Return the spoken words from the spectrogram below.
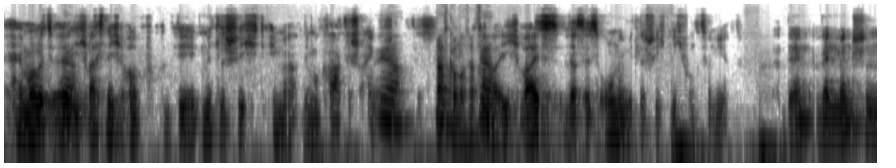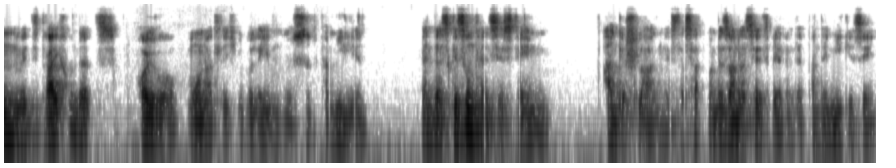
Herr Moritz, äh, ja. ich weiß nicht, ob die Mittelschicht immer demokratisch eingestellt ja. ist. Das kommt noch dazu. Aber ich weiß, dass es ohne Mittelschicht nicht funktioniert. Denn wenn Menschen mit 300 Euro monatlich überleben müssen, Familien, wenn das Gesundheitssystem angeschlagen ist, das hat man besonders jetzt während der Pandemie gesehen,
